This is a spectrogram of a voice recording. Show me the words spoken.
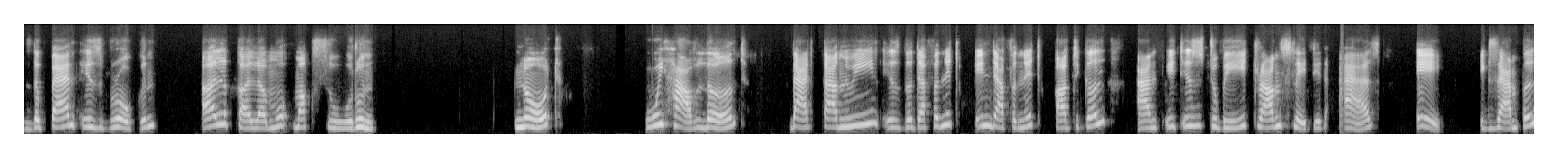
The pen is broken. Al kalamu maksurun. Note, we have learned that tanween is the definite indefinite article and it is to be translated as a. Example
